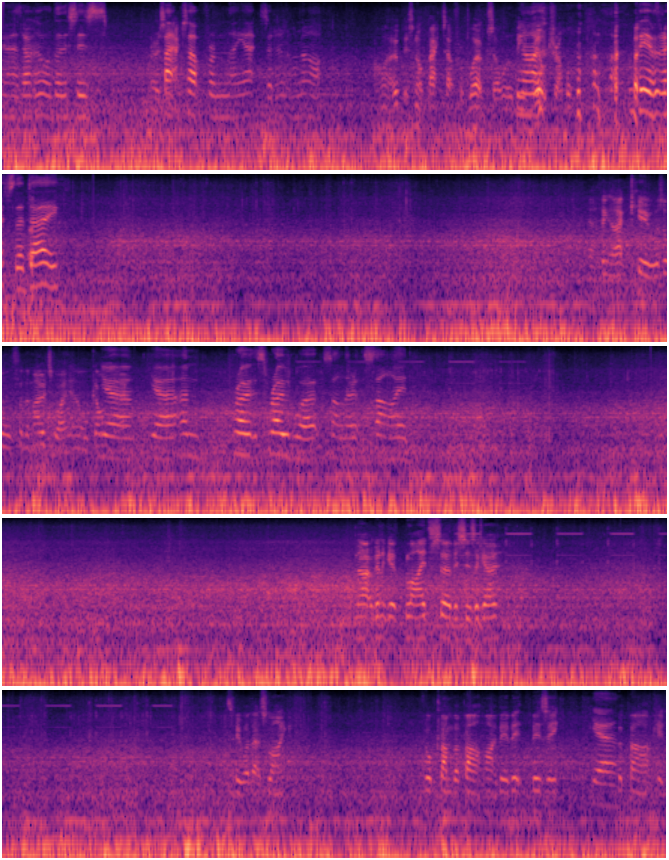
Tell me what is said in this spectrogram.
Yeah, I don't know whether this is is backed ac- up from the accident or not. Oh, I hope it's not backed up from work, so we'll be No. in real trouble. Be the rest of the day. Yeah, I think that queue was all for the motorway and all gone. Yeah, now. yeah, and road works on there at the side. Going to give Blythe services a go. See what that's like. Thought Clumber Park might be a bit busy Yeah, for parking.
